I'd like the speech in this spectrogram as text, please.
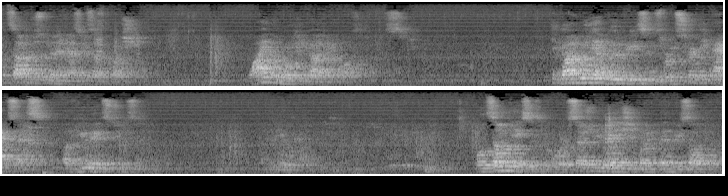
Let's stop for just a minute and ask ourselves a question. Why in the world did God make laws like this? Can God really have good reasons for restricting access of eunuchs to his temple? Well, in some cases, course, such mutilation might have been the result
